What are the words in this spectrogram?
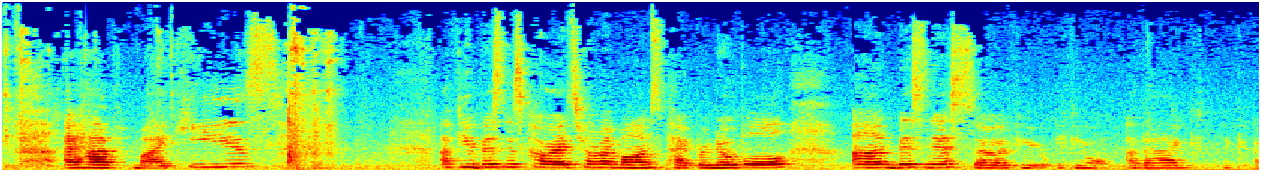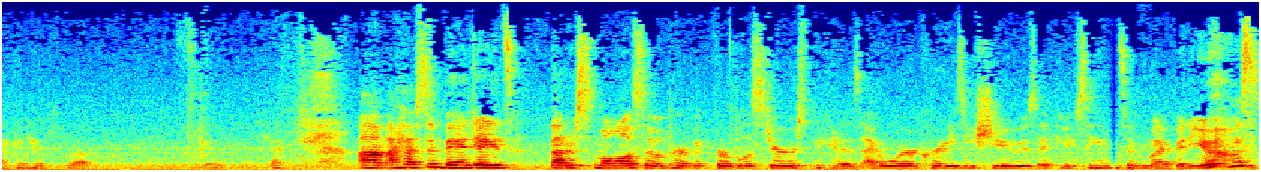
I have my keys, a few business cards from my mom's Piper Noble um, business. So if you if you want a bag, I, I can hook you up. Okay. Um, I have some band-aids that are small, so perfect for blisters because I wear crazy shoes. If you've seen some of my videos,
